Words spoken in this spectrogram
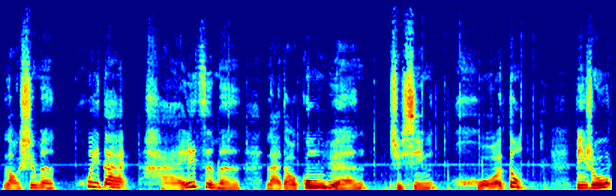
老师们会带孩子们来到公园举行活动，比如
